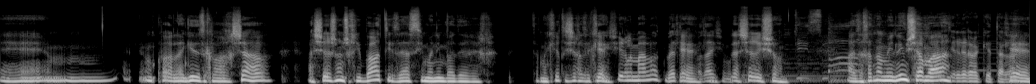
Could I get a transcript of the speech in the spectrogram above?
אמ, אם כבר להגיד את זה כבר עכשיו, השיר הראשון שחיברתי זה היה סימנים בדרך. אתה מכיר את השיר הזה? כן. שיר למעלות, בטח, כן, ודאי זה השיר ראשון. אז אחת מהמילים שמה... תראה רק את הרע. כן.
